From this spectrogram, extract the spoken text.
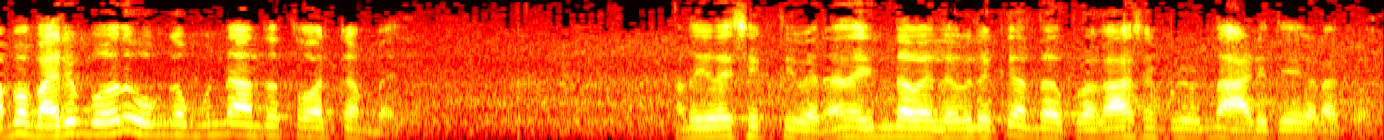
அப்போ வரும்போது உங்கள் முன்னே அந்த தோற்றம் வரும். அந்த இலசக்தி வரும். அந்த இந்த லெவலுக்கு அந்த பிரகாசம் இப்படி வந்து ஆடித்தே கிடக்கும்.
